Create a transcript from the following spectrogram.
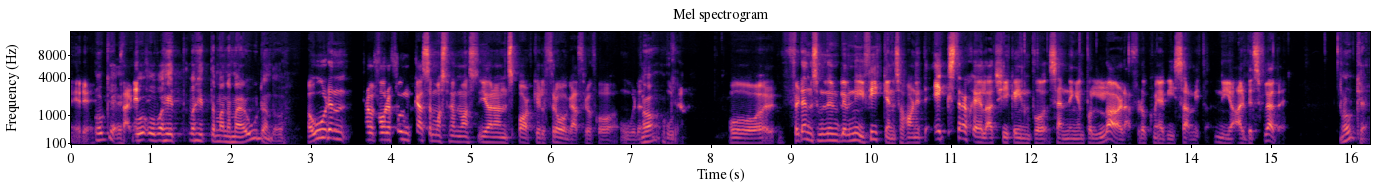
är det Okej, färdigt. och, och vad, hitt, vad hittar man de här orden då? Och orden, för att få det att funka så måste man göra en Sparkle-fråga för att få orden. Ja, okej. orden. Och för den som nu blev nyfiken så har ni ett extra skäl att kika in på sändningen på lördag, för då kommer jag visa mitt nya arbetsflöde. Okej,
